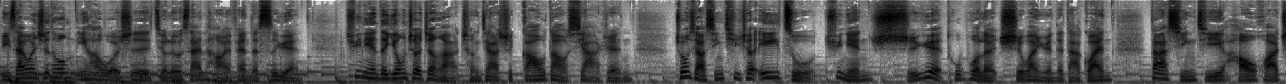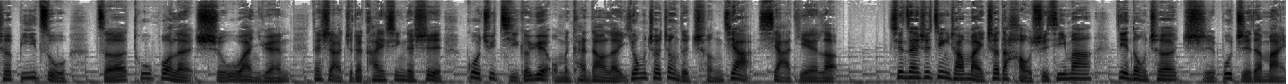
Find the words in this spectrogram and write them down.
理财万事通，你好，我是九六三好 FM 的思远。去年的拥车证啊，成价是高到吓人。中小型汽车 A 组去年十月突破了十万元的大关，大型及豪华车 B 组则突破了十五万元。但是啊，值得开心的是，过去几个月我们看到了拥车证的成价下跌了。现在是进场买车的好时机吗？电动车值不值得买？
